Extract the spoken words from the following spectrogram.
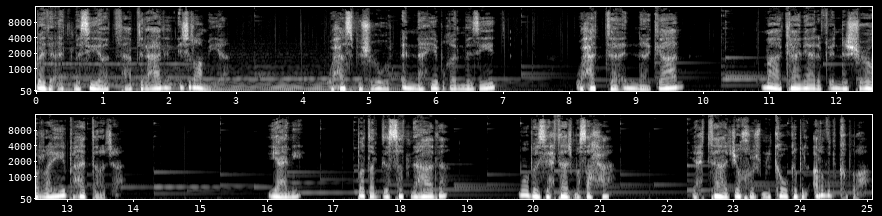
بدأت مسيرة عبد العالي الإجرامية. وحس بشعور أنه يبغى المزيد وحتى أنه قال ما كان يعرف أن الشعور رهيب هالدرجة. يعني بطل قصتنا هذا مو بس يحتاج مصحة يحتاج يخرج من كوكب الأرض بكبره.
